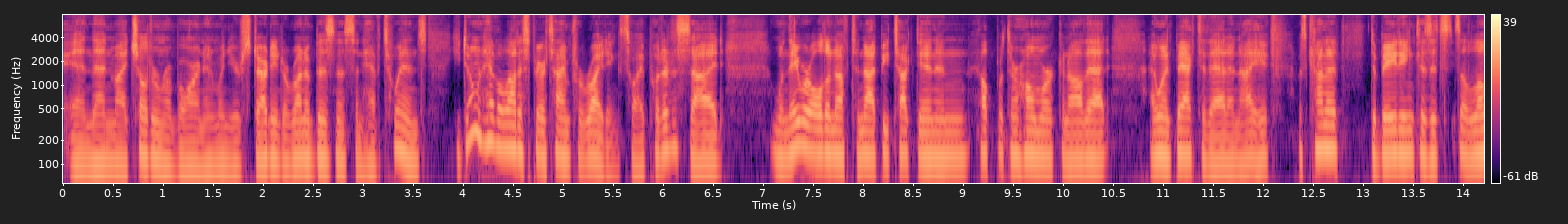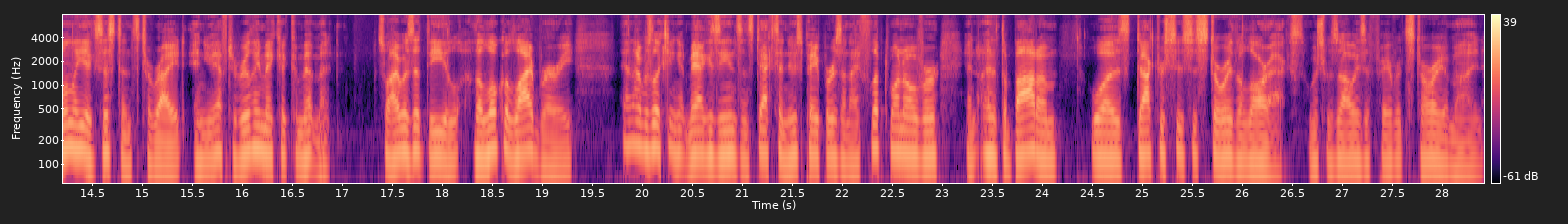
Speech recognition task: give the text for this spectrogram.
and then my children were born. And when you're starting to run a business and have twins, you don't have a lot of spare time for writing. So I put it aside. When they were old enough to not be tucked in and help with their homework and all that, I went back to that. And I was kind of debating because it's, it's a lonely existence to write, and you have to really make a commitment. So I was at the the local library, and I was looking at magazines and stacks of newspapers, and I flipped one over, and at the bottom was Dr. Seuss's story, The Lorax, which was always a favorite story of mine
